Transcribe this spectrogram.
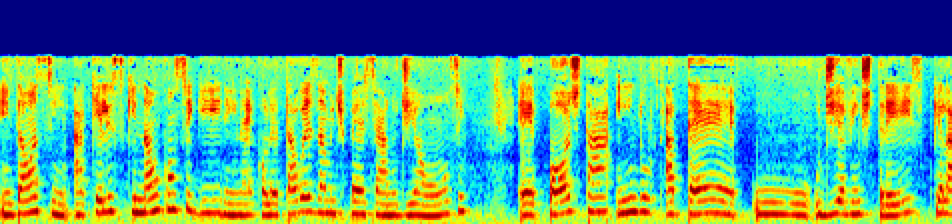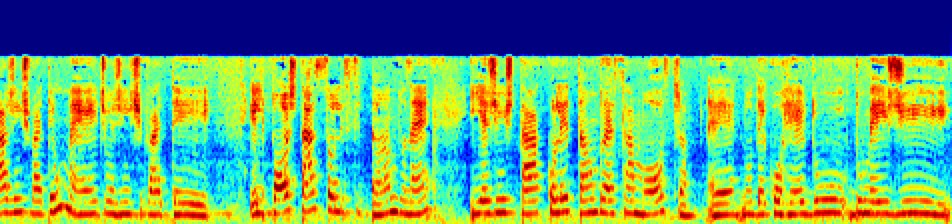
Então, assim, aqueles que não conseguirem né, coletar o exame de PSA no dia 11, é, pode estar tá indo até o, o dia 23, porque lá a gente vai ter um médico, a gente vai ter. Ele pode estar tá solicitando, né? E a gente está coletando essa amostra é, no decorrer do, do mês de.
